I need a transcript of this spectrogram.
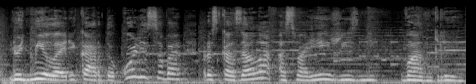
Людмила Рикардо Колесова рассказала о своей жизни в Англии.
